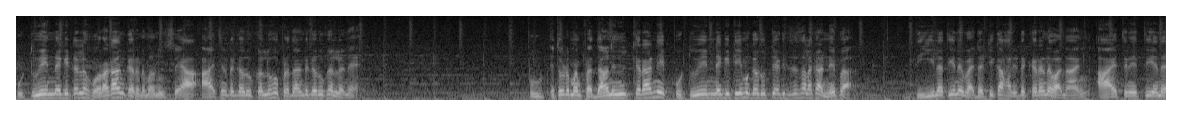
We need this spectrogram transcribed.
පුටුවෙන් නැගිටලා හොරකම් කරන මිනිස්සයා ආයතනට ගරු කළා හෝ ප්‍රධානට ගරු කළා නැහැ. එතොටම ප්‍රධානය කරන්නේ පුටුවෙන් නැගටීම ගරුත්තයක් සලකන්න එපා. දීලා තියෙන වැඩටික හරිට කරන වනං ආයතනය තියෙන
